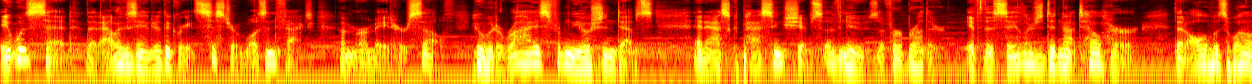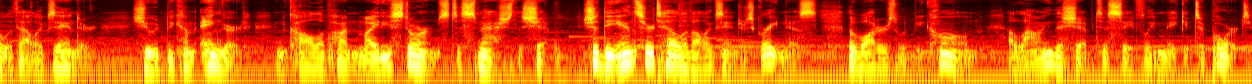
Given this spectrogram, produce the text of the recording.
It was said that Alexander the Great's sister was, in fact, a mermaid herself, who would arise from the ocean depths and ask passing ships of news of her brother. If the sailors did not tell her that all was well with Alexander, she would become angered and call upon mighty storms to smash the ship. Should the answer tell of Alexander's greatness, the waters would be calm, allowing the ship to safely make it to port.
